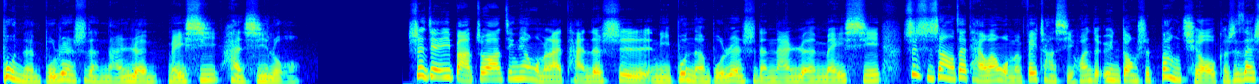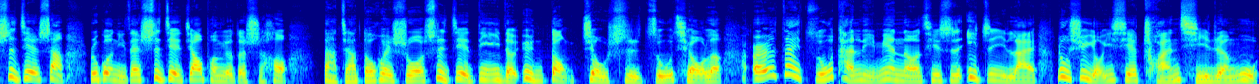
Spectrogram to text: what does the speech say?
不能不认识的男人梅西和 C 罗。世界一把抓，今天我们来谈的是你不能不认识的男人梅西。事实上，在台湾我们非常喜欢的运动是棒球，可是，在世界上，如果你在世界交朋友的时候，大家都会说，世界第一的运动就是足球了。而在足坛里面呢，其实一直以来陆续有一些传奇人物，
